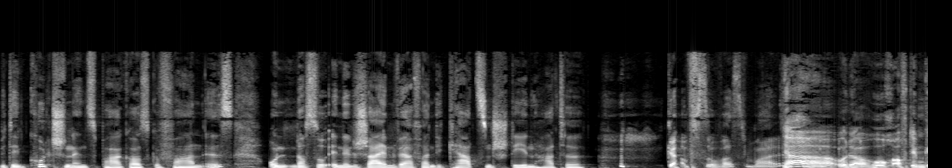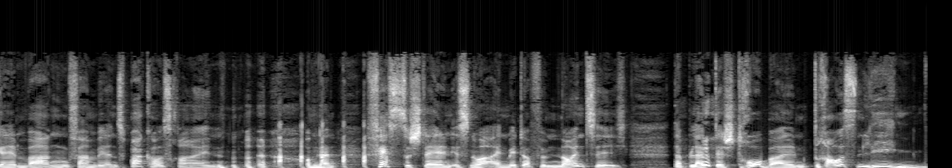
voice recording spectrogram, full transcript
mit den Kutschen ins Parkhaus gefahren ist und noch so in den Scheinwerfern die Kerzen stehen hatte. Gab's sowas mal? Ja, oder hoch auf dem gelben Wagen fahren wir ins Parkhaus rein, um dann festzustellen, ist nur 1,95 Meter. Da bleibt der Strohballen draußen liegen,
